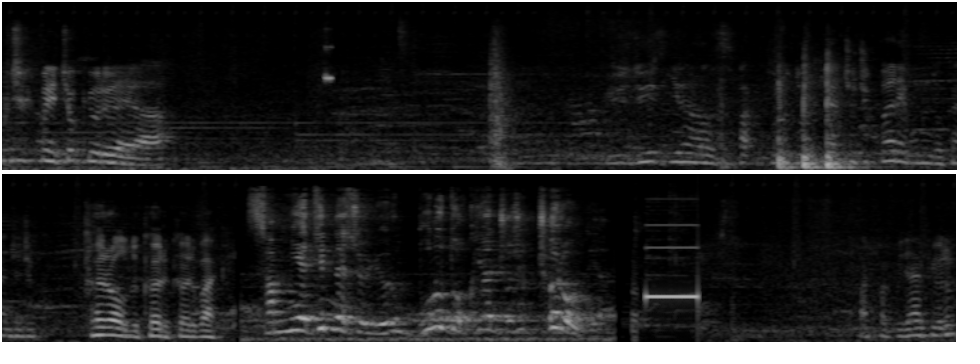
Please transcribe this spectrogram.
Bu çocuk beni çok yoruyor ya. Yüzde yüz İranlısı. Bak bunu dokuyan çocuk var ya bunu dokuyan çocuk. Kör oldu kör kör bak. Samimiyetimle söylüyorum bunu dokuyan çocuk kör oldu ya. Bak bak bir daha yapıyorum.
